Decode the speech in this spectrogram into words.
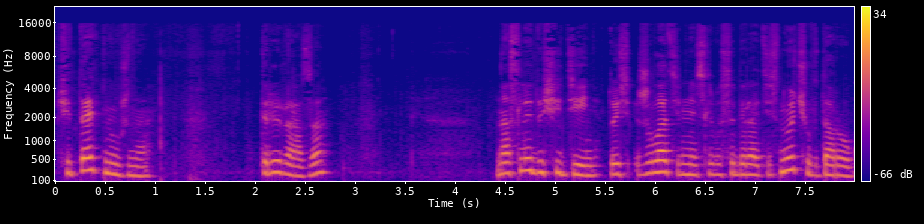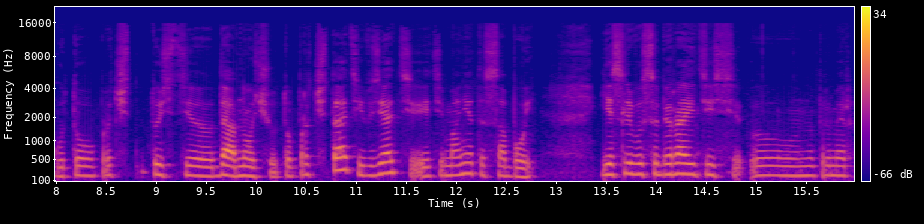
Читать нужно три раза на следующий день. То есть желательно, если вы собираетесь ночью в дорогу, то, прочит... то есть, э, да, ночью, то прочитать и взять эти монеты с собой. Если вы собираетесь, э, например,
